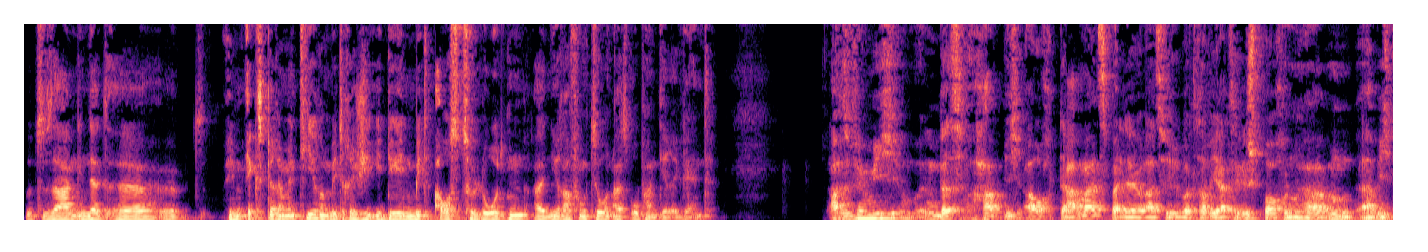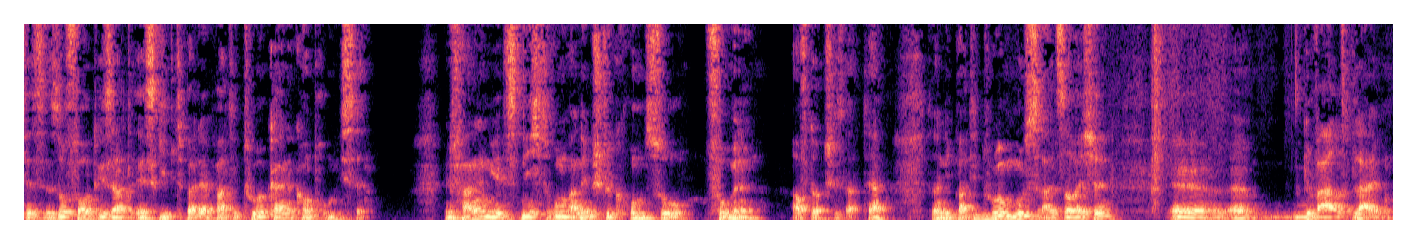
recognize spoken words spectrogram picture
sozusagen in der, äh, im Experimentieren mit Regieideen mit auszuloten in Ihrer Funktion als Operndirigent? Also für mich, das habe ich auch damals bei der, als wir über Traviate gesprochen haben, habe ich das sofort gesagt, es gibt bei der Partitur keine Kompromisse. Wir fangen jetzt nicht rum an dem Stück rum zu fummeln auf Deutsch gesagt, ja, sondern die Partitur mhm. muss als solche äh, äh, gewahrt bleiben.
